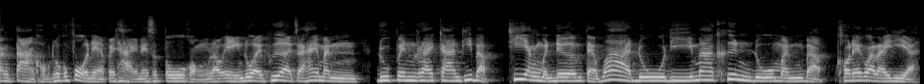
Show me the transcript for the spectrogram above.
ต่างๆ ของโท k โฟเนี่ยไปถ่ายในสตูของเราเองด้วย เพื่อจะให้มันดูเป็นรายการที่แบบที่ยังเหมือนเดิม แต่ว่าดูดีมากขึ้นดูมันแบบเขาเรียกว่าอะไรดีอะ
